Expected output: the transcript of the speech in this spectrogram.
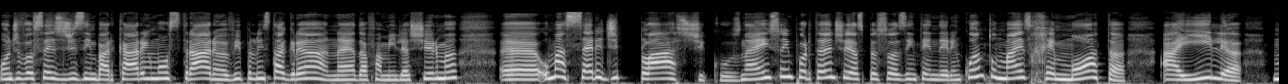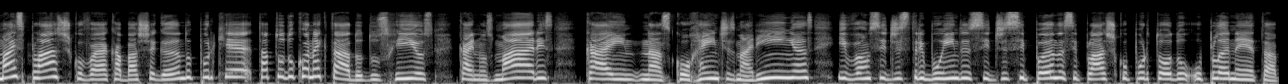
onde vocês desembarcaram e mostraram, eu vi pelo Instagram, né, da família Schirman, é, uma série de plásticos, né? Isso é importante as pessoas entenderem. Quanto mais remota a ilha, mais plástico vai acabar chegando, porque tá tudo conectado. Dos rios cai nos mares, caem nas correntes marinhas e vão se distribuindo e se dissipando esse plástico por todo o planeta.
